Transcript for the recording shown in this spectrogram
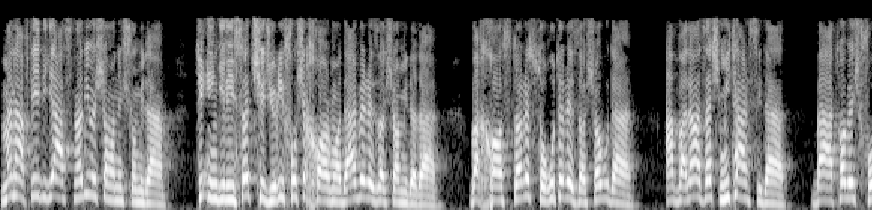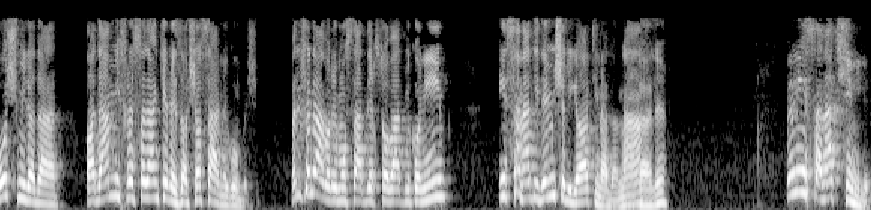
من هفته دیگه اسنادی به شما نشون میدم که انگلیس ها چجوری فش خارمادر به رضا می‌دادن و خواستار سقوط رضا بودن. اولا ازش میترسیدن. بعدها بهش فش می‌دادن. آدم میفرستادن که رضا سرنگون بشه. ولی چون درباره مصدق صحبت می‌کنیم این سند دیده میشه دیگه آرتی ندان نه؟ بله. ببینید این سند چی میگه؟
